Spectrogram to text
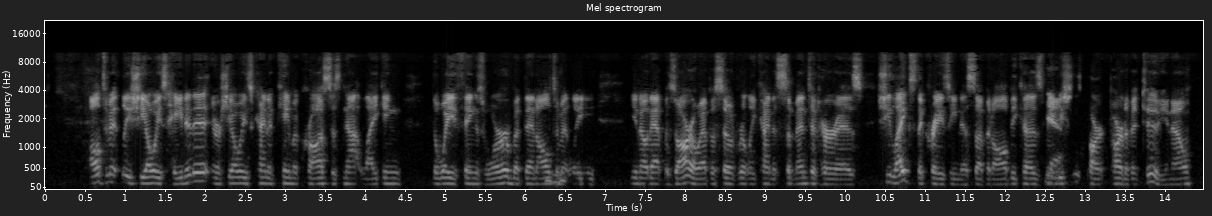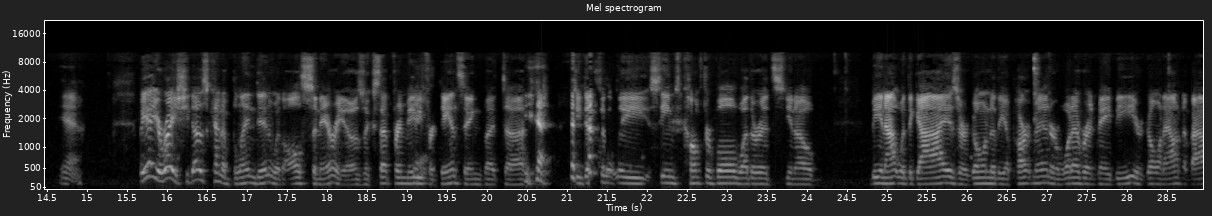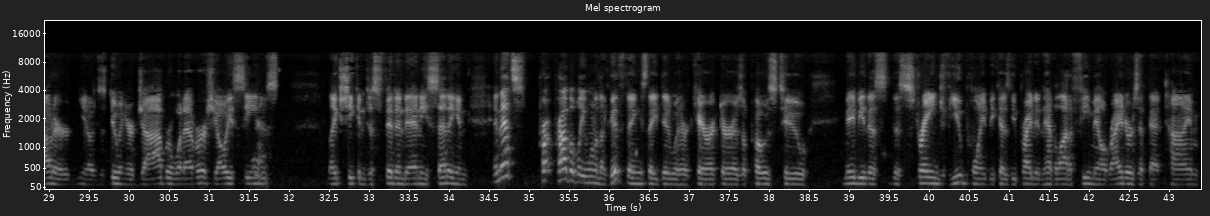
ultimately she always hated it, or she always kind of came across as not liking the way things were. But then ultimately, you know, that Bizarro episode really kind of cemented her as she likes the craziness of it all because maybe Yeah. she's part part of it too. You know. Yeah. But yeah, you're right. She does kind of blend in with all scenarios, except for maybe Yeah. for dancing. But uh, Yeah. she definitely seems comfortable, whether it's you know being out with the guys or going to the apartment or whatever it may be, or going out and about, or you know just doing her job or whatever. She always seems like she can just fit into any setting, and and that's pr- probably one of the good things they did with her character, as opposed to maybe this this strange viewpoint because you probably didn't have a lot of female writers at that time,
